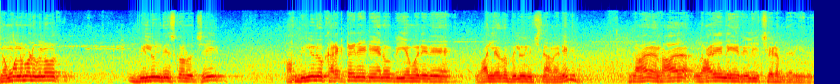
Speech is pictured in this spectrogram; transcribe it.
జమ్మల మడుగులో బిల్లులు తీసుకొని వచ్చి ఆ బిల్లులు కరెక్ట్ అయినటిను బియ్యం అని వాళ్ళు ఏదో బిల్లులు ఇచ్చినారని లారీని రిలీజ్ చేయడం జరిగింది.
